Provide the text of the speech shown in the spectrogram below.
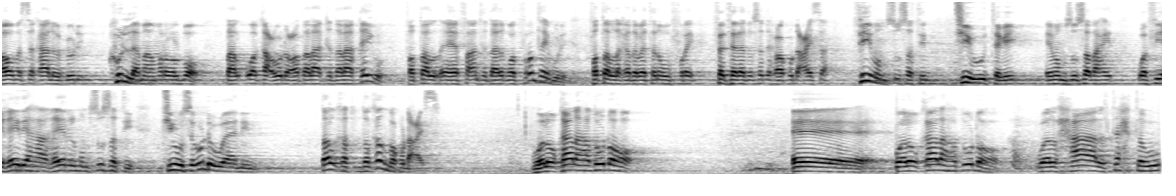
aw mase qaala wuxuu ihi kullamaa mar walbo waqacuu dhaco dalaaqi dalaaqaygu fa anti daaliq waad furantahay buu ihi fadallaqa dabeetana wuu furay faalaatu saddex waa ku dhacaysa fii mamsuusatin tii uu tegey ee mamsuusada ahayd wa fii hayrihaa hayr almamsuusati tii uusan u dhowaanin dalqatun dalqad baa ku dhacaysa walow qaala hadduu dhaho walow qaala hadduu dhaho walxaal taxtahu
